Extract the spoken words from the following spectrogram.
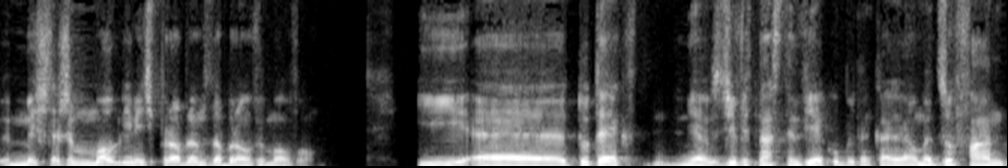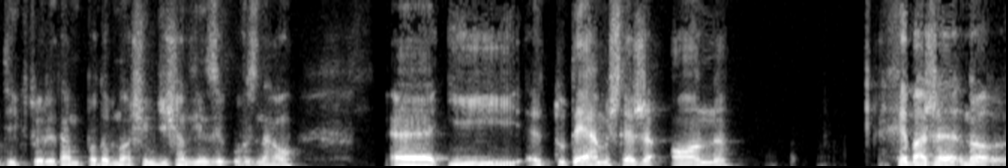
myślę, że mogli mieć problem z dobrą wymową. I e, tutaj, jak nie wiem, z XIX wieku był ten kardynał Mezzofanti, który tam podobno 80 języków znał. E, I tutaj ja myślę, że on, chyba że no,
